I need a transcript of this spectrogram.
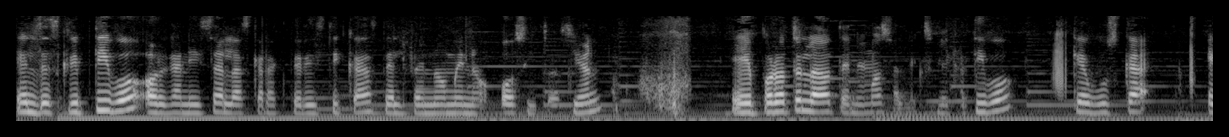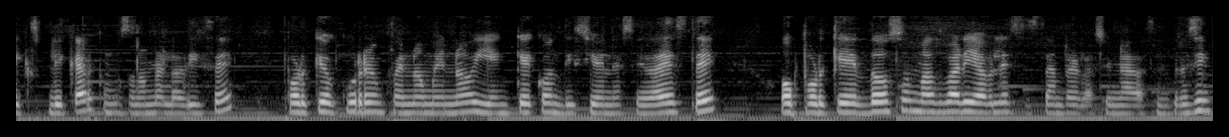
El descriptivo organiza las características del fenómeno o situación. Eh, por otro lado tenemos al explicativo, que busca explicar, como su nombre lo dice, por qué ocurre un fenómeno y en qué condiciones se da este, o por qué dos o más variables están relacionadas entre sí.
